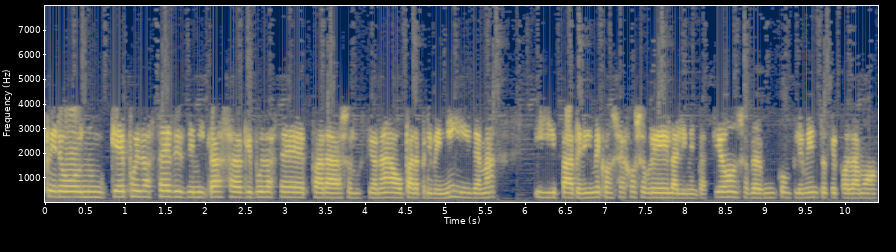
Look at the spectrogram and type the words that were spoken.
pero ¿qué puedo hacer desde mi casa? ¿Qué puedo hacer para solucionar o para prevenir y demás? Y para pedirme consejos sobre la alimentación, sobre algún complemento que podamos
